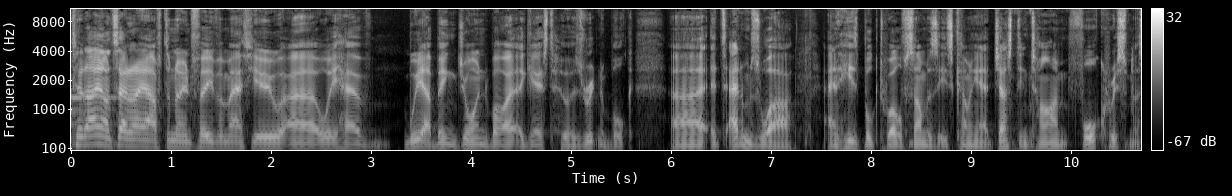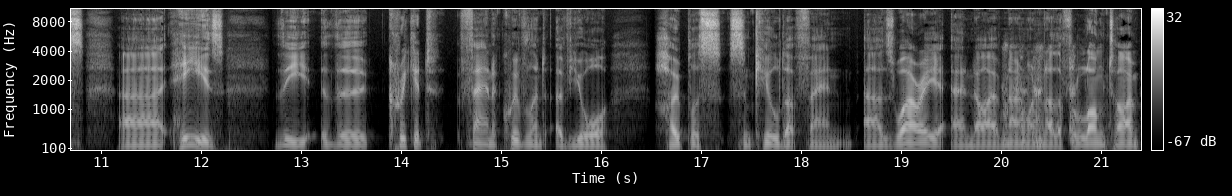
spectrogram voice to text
Today on Saturday Afternoon Fever, Matthew, uh, we have we are being joined by a guest who has written a book. Uh, it's Adam Zwar, and his book Twelve Summers is coming out just in time for Christmas. Uh, he is the the cricket fan equivalent of your hopeless St Kilda fan. Uh, Zwari and I have known one another for a long time.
